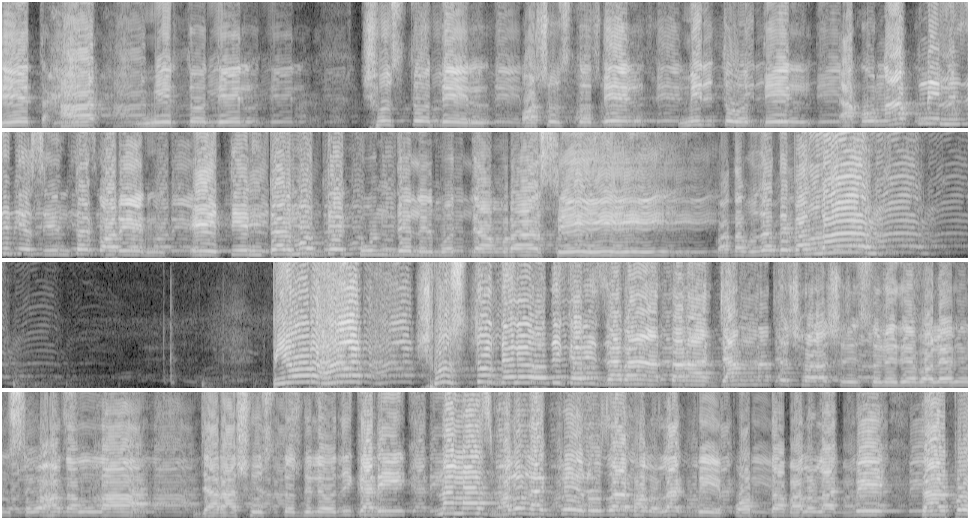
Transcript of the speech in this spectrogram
ডেথ হার্ট মৃত দিল, সুস্থ দিল, অসুস্থ দিল, মৃত দিল। এখন আপনি নিজেকে চিন্তা করেন, এই তিনটার মধ্যে কোন দিলের মধ্যে আমরা আছি? কথা বুঝাতে পারলাম? পিওর সুস্থ দিলের অধিকারী যারা তারা জান্নাতে সরাসরি চলে যায় বলেন, সুবহানাল্লাহ। যারা সুস্থ দিলের অধিকারী, নামাজ ভালো লাগবে, রোজা ভালো লাগবে, পর্দা ভালো লাগবে, তারপর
